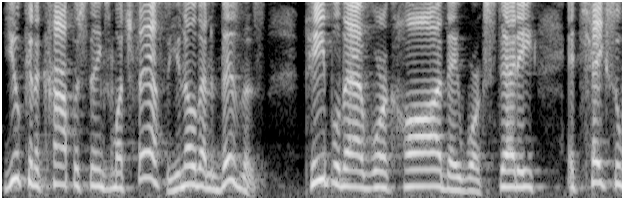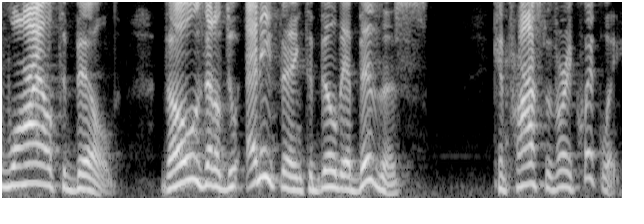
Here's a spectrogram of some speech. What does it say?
you can accomplish things much faster. You know that in business. People that work hard, they work steady, it takes a while to build. Those that'll do anything to build their business can prosper very quickly.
